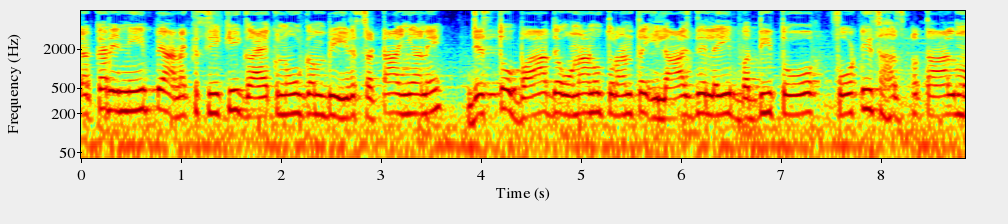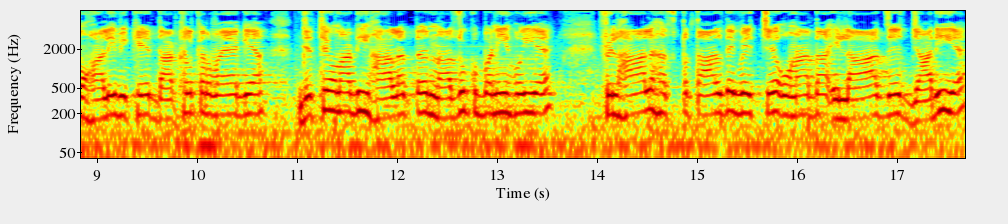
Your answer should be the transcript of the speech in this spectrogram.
ਟੱਕਰ ਇੰਨੀ ਭਿਆਨਕ ਸੀ ਕਿ ਗਾਇਕ ਨੂੰ ਗੰਭੀਰ ਸੱਟਾਂ ਆਈਆਂ ਨੇ। ਜਿਸ ਤੋਂ ਬਾਅਦ ਉਹਨਾਂ ਨੂੰ ਤੁਰੰਤ ਇਲਾਜ ਦੇ ਲਈ ਬੱਦੀ ਤੋਂ ਫੋਰਟਿਸ ਹਸਪਤਾਲ ਮੋਹਾਲੀ ਵਿਖੇ ਦਾਖਲ ਕਰਵਾਇਆ ਗਿਆ, ਜਿੱਥੇ ਉਹਨਾਂ ਦੀ ਹਾਲਤ ਨਾਜ਼ੁਕ ਬਣੀ ਹੋਈ ਹੈ। ਫਿਲਹਾਲ ਹਸਪਤਾਲ ਦੇ ਵਿੱਚ ਉਹਨਾਂ ਦਾ ਇਲਾਜ ਜਾਰੀ ਹੈ।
